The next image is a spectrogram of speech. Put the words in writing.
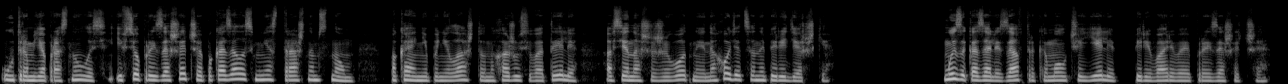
Утром я проснулась, и все произошедшее показалось мне страшным сном, пока я не поняла, что нахожусь в отеле, а все наши животные находятся на передержке. Мы заказали завтрак и молча ели, переваривая произошедшее.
